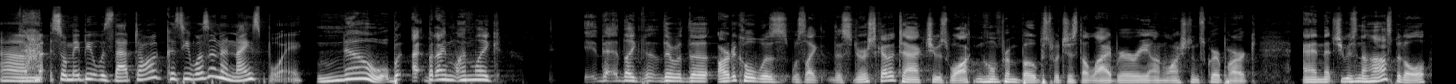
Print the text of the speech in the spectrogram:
Um, so maybe it was that dog because he wasn't a nice boy. No, but but I'm I'm like. Like the, the the article was was like this nurse got attacked. She was walking home from Bobst, which is the library on Washington Square Park, and that she was in the hospital.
